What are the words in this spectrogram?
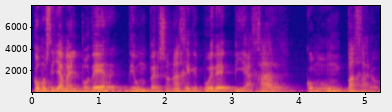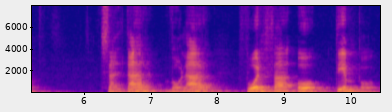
¿Cómo se llama el poder de un personaje que puede viajar como un pájaro? Saltar, volar, fuerza o tiempo.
